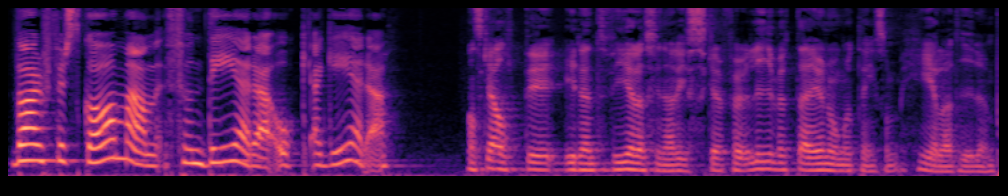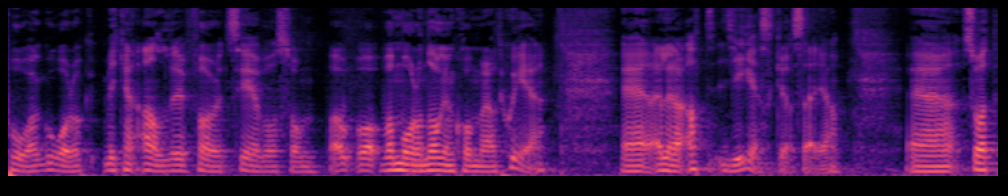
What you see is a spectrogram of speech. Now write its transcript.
Varför ska man fundera och agera? Man ska alltid identifiera sina risker för livet är ju någonting som hela tiden pågår och vi kan aldrig förutse vad, som, vad, vad morgondagen kommer att ske. Eh, eller att ge ska jag säga. Eh, så att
